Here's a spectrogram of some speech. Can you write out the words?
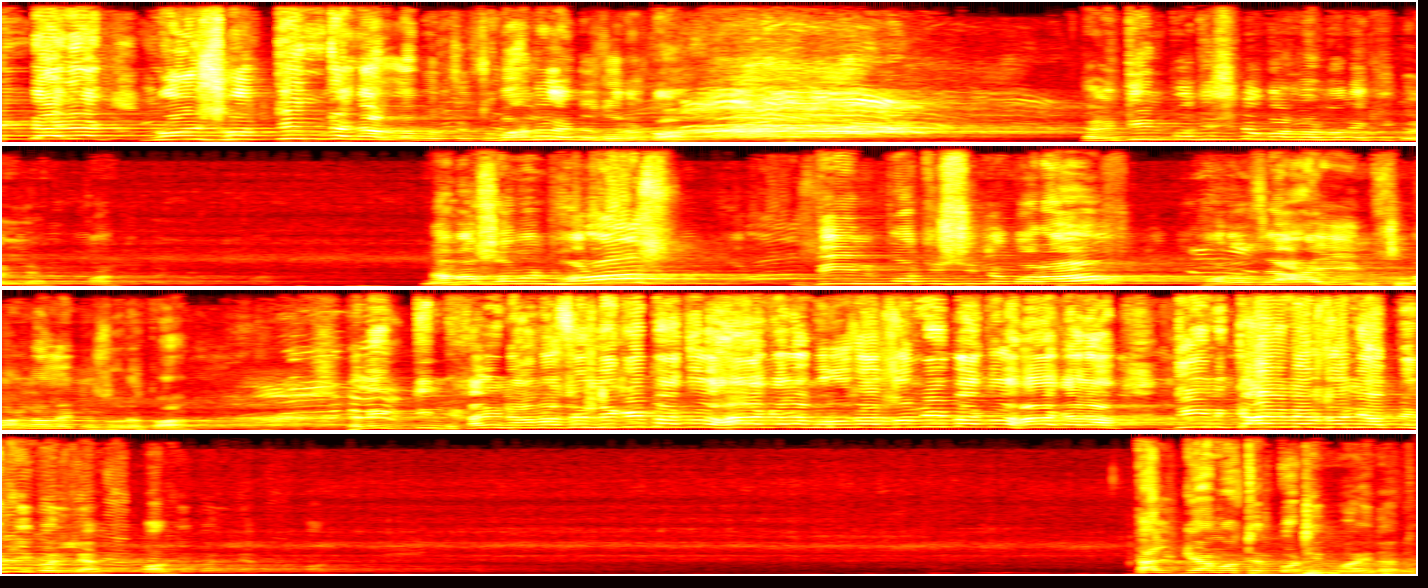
ইনডাইরেক্ট নয়শো তিন টাকা আল্লাহ বলছে। সুবাহ একটা জোরে কর তাহলে তিন প্রতিষ্ঠিত করবার মধ্যে কি করলাম কর। নামাজ সমান ফরজ, দিন প্রতিষ্ঠিত করা ফরজে আইন। সুবাহ একটু জোরে কর। তাহলে দিন খালি নামাজের লেগে পাগল হয়ে গেলাম, রোজার জন্যই পাগল হয়ে গেলাম। দিন কায়েমের জন্য আপনি কি করলেন? কর। কাল কেমতের কঠিন ময়দানে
